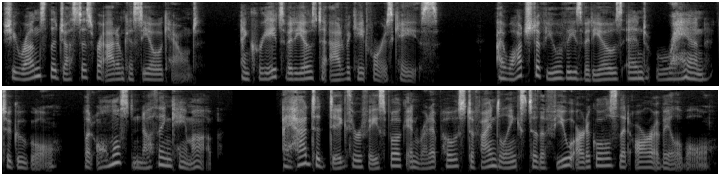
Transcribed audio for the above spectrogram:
She runs the Justice for Adam Castillo account and creates videos to advocate for his case. I watched a few of these videos and ran to Google, but almost nothing came up. I had to dig through Facebook and Reddit posts to find links to the few articles that are available.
